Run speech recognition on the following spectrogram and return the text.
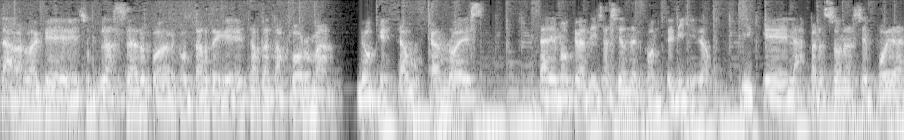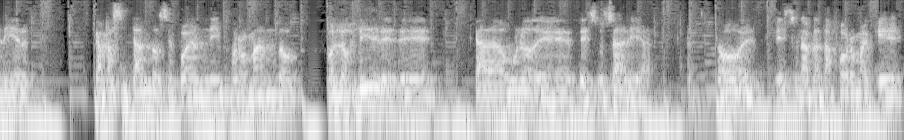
la verdad que es un placer poder contarte que esta plataforma lo que está buscando es la democratización del contenido y que las personas se puedan ir capacitando, se puedan ir formando con los líderes de cada uno de, de sus áreas. ¿no? Es, una plataforma que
